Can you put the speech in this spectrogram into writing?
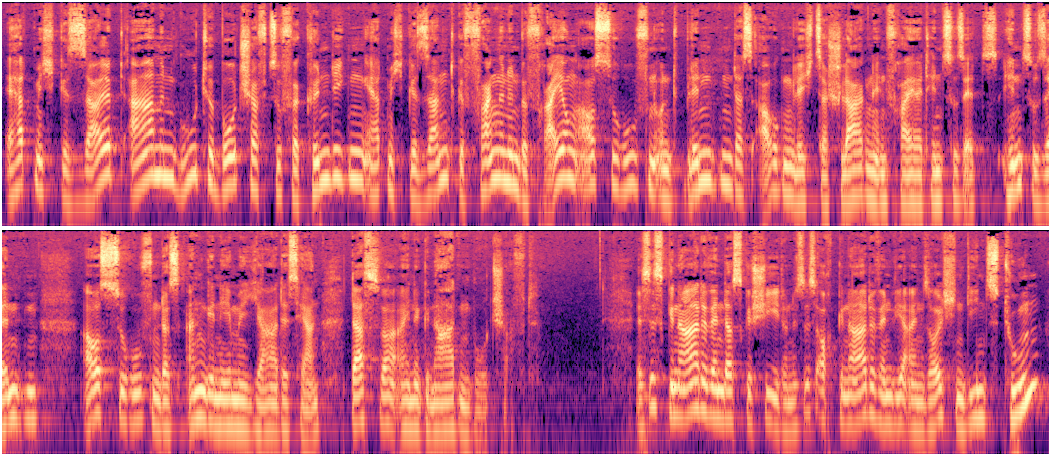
er hat mich gesalbt, Armen gute Botschaft zu verkündigen, er hat mich gesandt, Gefangenen Befreiung auszurufen und Blinden das Augenlicht, Zerschlagene in Freiheit hinzusenden, auszurufen das angenehme Ja des Herrn. Das war eine Gnadenbotschaft. Es ist Gnade, wenn das geschieht, und es ist auch Gnade, wenn wir einen solchen Dienst tun,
